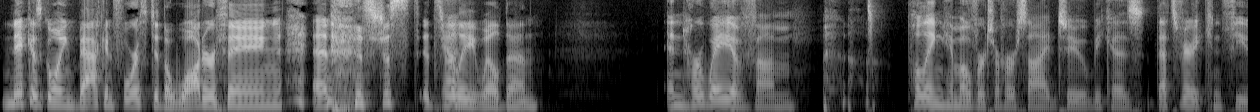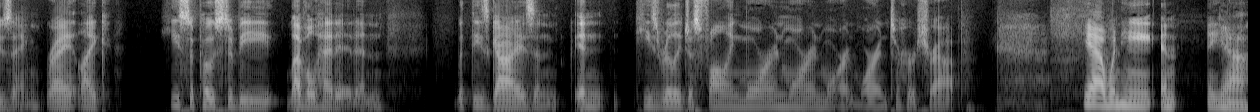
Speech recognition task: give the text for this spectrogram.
Nick is going back and forth to the water thing. And it's just it's Yeah. really well done. and her way of um, pulling him over to her side too, because that's very confusing, right? Like he's supposed to be level-headed and with these guys, and and he's really just falling more and more and more and more into her trap. Yeah, when he and yeah,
